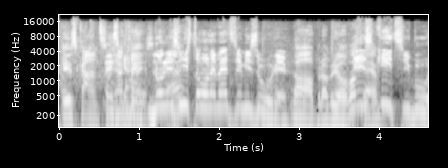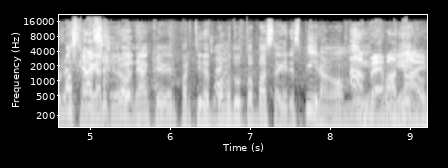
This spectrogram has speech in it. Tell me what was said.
e scanso. neanche- non eh? esistono le mezze misure. No, proprio. Vabbè. E schizzi pure. Basta, ragazzi, però neanche per partire buono tutto basta che respirano. un Ah, beh, ma dai.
